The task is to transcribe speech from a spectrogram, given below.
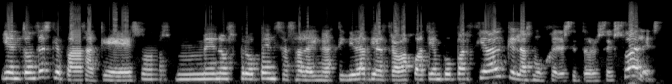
y entonces, ¿qué pasa? Que somos menos propensas a la inactividad y al trabajo a tiempo parcial que las mujeres heterosexuales.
